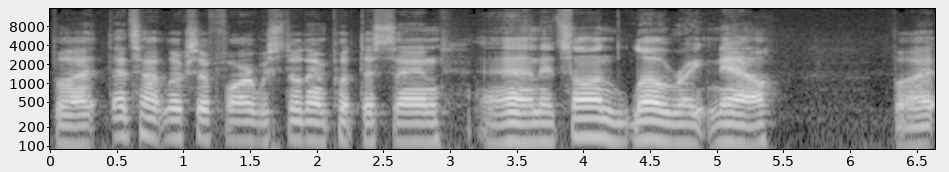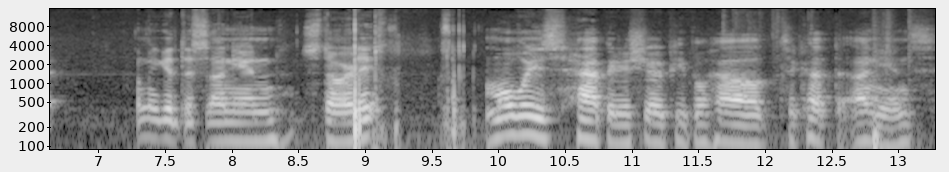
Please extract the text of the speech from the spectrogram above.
But that's how it looks so far. We still didn't put this in, and it's on low right now. But let me get this onion started. I'm always happy to show people how to cut the onions.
